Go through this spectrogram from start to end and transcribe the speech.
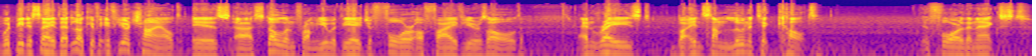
would be to say that, look, if, if your child is uh, stolen from you at the age of four or five years old and raised by, in some lunatic cult for the next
